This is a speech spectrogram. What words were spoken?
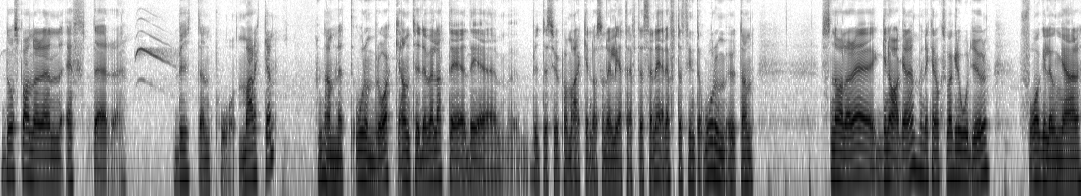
Då spanar den efter byten på marken. Namnet ormvråk antyder väl att det, det är bytesdjur på marken då som den letar efter. Sen är det oftast inte orm utan snarare gnagare, men det kan också vara groddjur. Fågelungar,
